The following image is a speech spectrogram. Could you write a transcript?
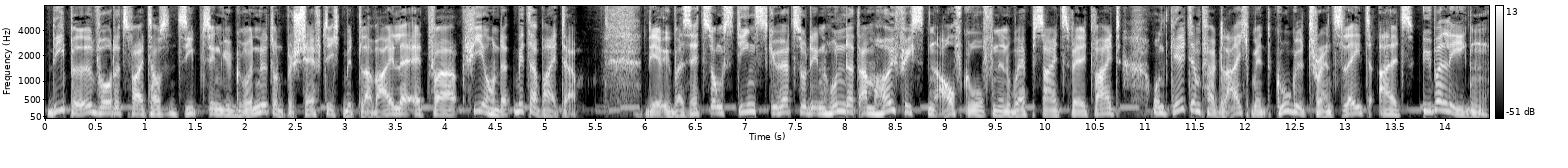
Diepel wurde 2017 gegründet und beschäftigt mittlerweile etwa 400 Mitarbeiter. Der Übersetzungsdienst gehört zu den 100 am häufigsten aufgerufenen Websites weltweit und gilt im Vergleich mit Google Translate als überlegen.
